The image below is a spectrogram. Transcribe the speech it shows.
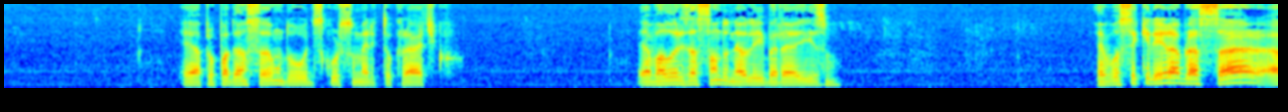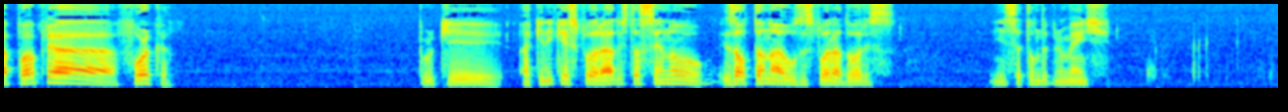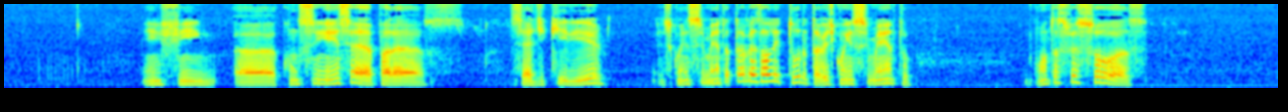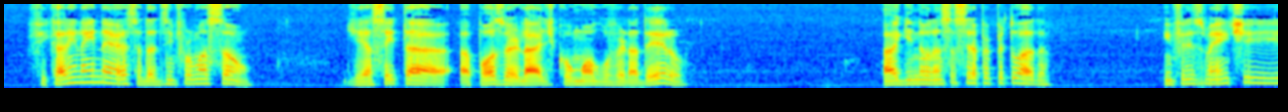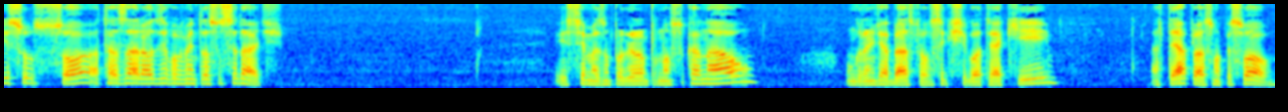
é a propagação do discurso meritocrático, é a valorização do neoliberalismo, é você querer abraçar a própria forca. Porque aquele que é explorado está sendo exaltando os exploradores. Isso é tão deprimente. Enfim, a consciência é para se adquirir esse conhecimento através da leitura, através de conhecimento. Enquanto as pessoas ficarem na inércia da desinformação, de aceitar a pós-verdade como algo verdadeiro, a ignorância será perpetuada. Infelizmente, isso só atrasará o desenvolvimento da sociedade. Esse é mais um programa para o nosso canal. Um grande abraço para você que chegou até aqui. Até a próxima, pessoal.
